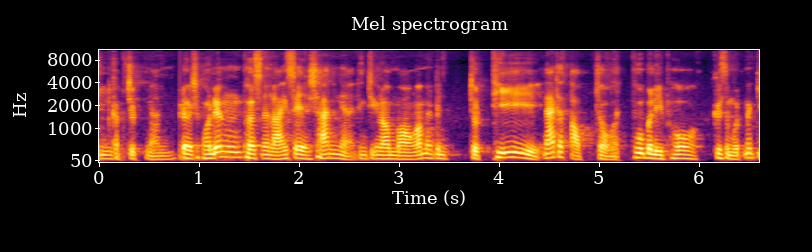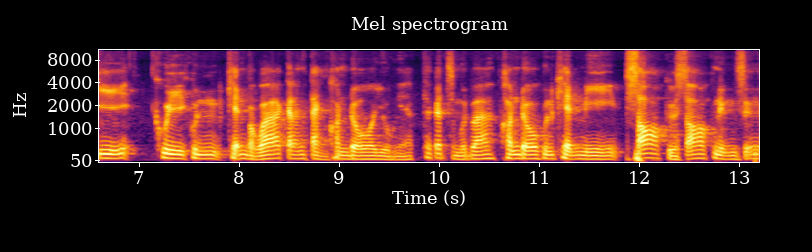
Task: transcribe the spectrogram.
in กับจุดนั้น โดยเฉพาะเรื่อง personalization เนี่ยจริงๆ เรามองว่ามันเป็นจุดที่น่าจะตอบโจทย์ผู้บริโภค คือสมมติเมื่อกี้ คุยคุณเคนบอกว่ากำลังแต่งคอนโดอยู่เนี่ยถ้าเกิดสมมติว่าคอนโดคุณเคนมีซอกอยู่ซอกหนึ่งซึ่ง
